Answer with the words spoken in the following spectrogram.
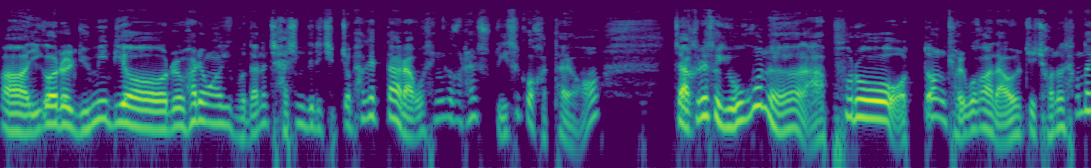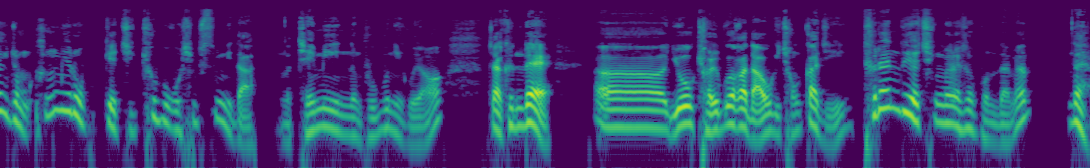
어, 이거를 뉴미디어를 활용하기보다는 자신들이 직접 하겠다라고 생각을 할 수도 있을 것 같아요. 자, 그래서 요거는 앞으로 어떤 결과가 나올지 저는 상당히 좀 흥미롭게 지켜보고 싶습니다. 재미있는 부분이고요. 자, 근데 어, 요 결과가 나오기 전까지 트렌드의 측면에서 본다면 네,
